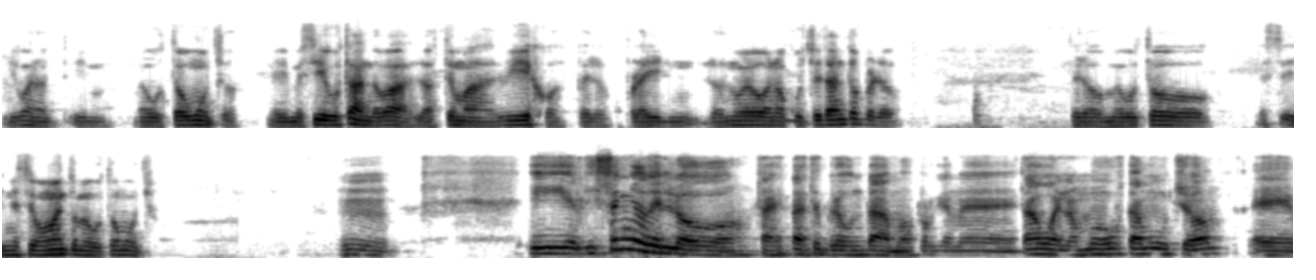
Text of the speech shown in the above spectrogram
y bueno, y me gustó mucho. Eh, me sigue gustando, va, los temas viejos, pero por ahí los nuevos no escuché tanto, pero, pero me gustó, en ese momento me gustó mucho. Mm. Y el diseño del logo, te preguntamos, porque me, está bueno, me gusta mucho. Eh,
